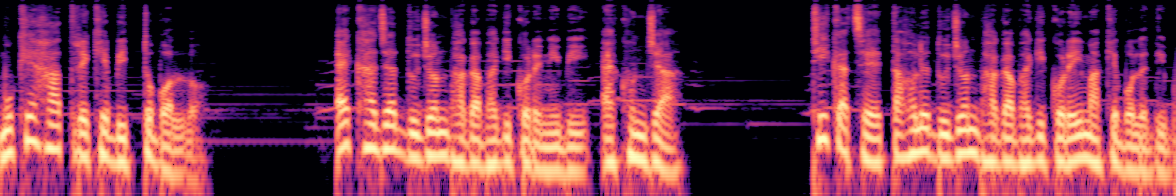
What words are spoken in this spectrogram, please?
মুখে হাত রেখে বৃত্ত বলল, এক হাজার দুজন ভাগাভাগি করে নিবি, এখন যা। ঠিক আছে, তাহলে দুজন ভাগাভাগি করেই মাকে বলে দিব।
